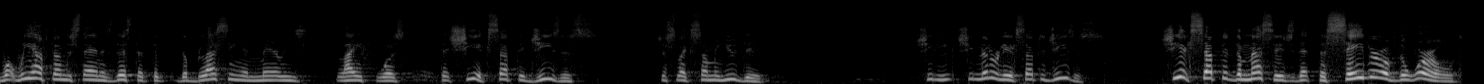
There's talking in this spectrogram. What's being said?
what we have to understand is this that the, the blessing in Mary's life was that she accepted Jesus just like some of you did. She, she literally accepted Jesus. She accepted the message that the Savior of the world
